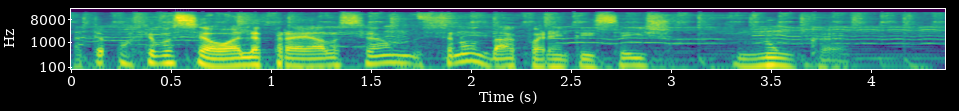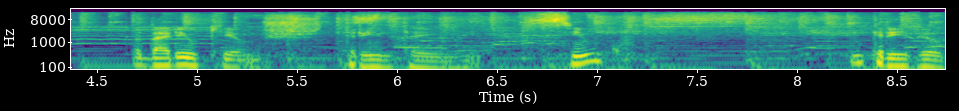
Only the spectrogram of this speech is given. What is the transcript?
Até porque você olha pra ela, você não, você não dá 46 nunca. Eu daria o quê? Uns 35? Incrível.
